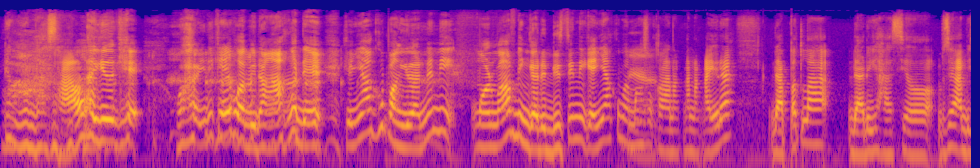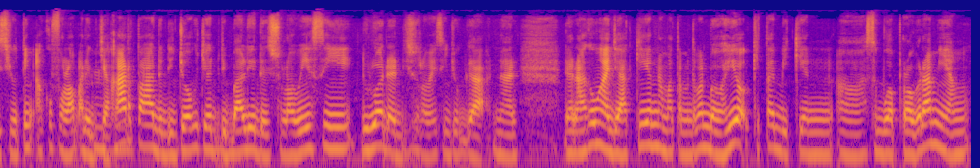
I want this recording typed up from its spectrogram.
ini bukan nggak salah gitu kayak wah ini kayak buat bidang aku deh kayaknya aku panggilannya nih mohon maaf nih nggak ada di sini kayaknya aku memang yeah. suka anak-anak akhirnya dapatlah dari hasil misalnya habis syuting aku follow up ada di mm-hmm. Jakarta ada di Jogja di Bali ada di Sulawesi dulu ada di Sulawesi juga nah dan aku ngajakin sama teman-teman bahwa yuk kita bikin uh, sebuah program yang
